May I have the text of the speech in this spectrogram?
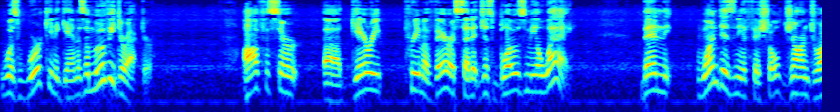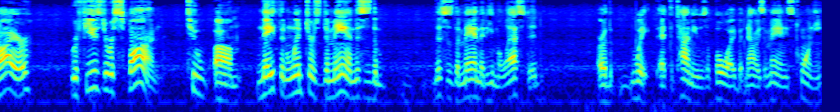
was working again as a movie director. Officer uh, Gary Primavera said it just blows me away. Then one Disney official, John Dreyer, refused to respond to um, Nathan Winter's demand. This is the this is the man that he molested, or the, wait, at the time he was a boy, but now he's a man. He's twenty.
